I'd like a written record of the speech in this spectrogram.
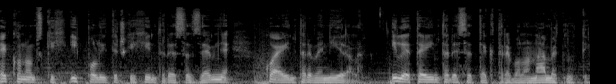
ekonomskih i političkih interesa zemlje koja je intervenirala, ili je te interese tek trebalo nametnuti.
